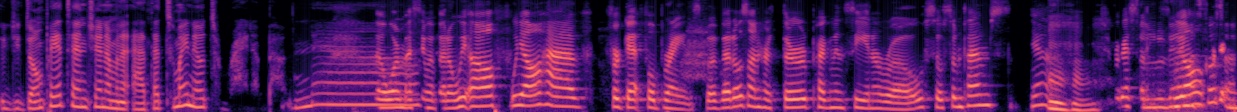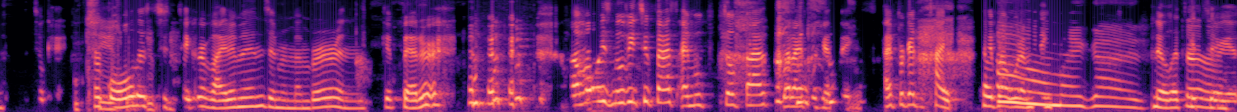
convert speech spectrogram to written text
You don't pay attention. I'm gonna add that to my notes right about now. No, we're messing with Vettel. We all we all have forgetful brains, but Vettel's on her third pregnancy in a row, so sometimes, yeah, Mm-hmm. she forgets things. We all forget. cosas. It's okay. Her goal is to take her vitamins and remember and get better. I'm always moving too fast. I move so fast that I forget things. I forget to type type out what I'm thinking. Oh my god. No, let's get Oh. serious.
